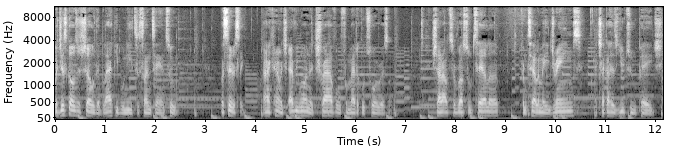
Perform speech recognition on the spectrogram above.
But just goes to show that black people need to suntan too. But seriously, I encourage everyone to travel for medical tourism. Shout out to Russell Taylor from TaylorMade Dreams and check out his YouTube page.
